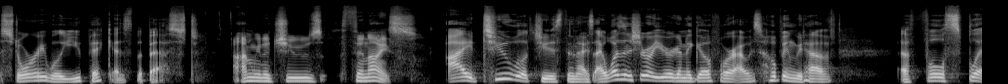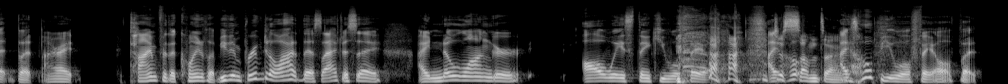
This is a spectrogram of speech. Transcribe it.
story will you pick as the best? I'm going to choose Thin Ice. I too will choose Thin Ice. I wasn't sure what you were going to go for. I was hoping we'd have a full split, but all right. Time for the coin flip. You've improved a lot at this, I have to say. I no longer always think you will fail. I Just ho- sometimes. I hope you will fail, but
